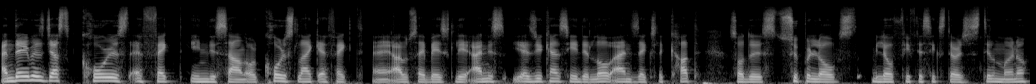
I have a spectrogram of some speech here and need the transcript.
And there was just chorus effect in the sound or chorus-like effect, uh, I would say basically. And as you can see, the low end is actually cut. So the super lows below 56 Hz is still mono.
